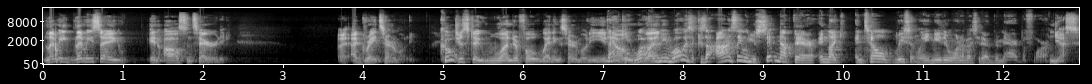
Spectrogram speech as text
Let me let me say in all sincerity, a, a great ceremony. Cool. Just a wonderful wedding ceremony. You Thank know you. What, what? I mean, what was it? Because honestly, when you're sitting up there, and like until recently, neither one of us had ever been married before. yes.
